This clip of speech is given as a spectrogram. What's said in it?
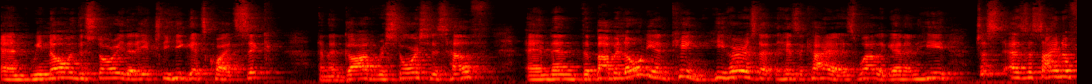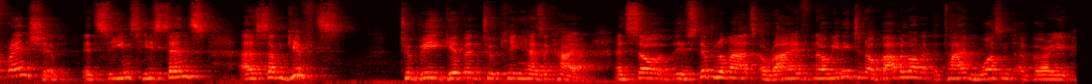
And we know in the story that actually he gets quite sick and then God restores his health. And then the Babylonian king, he hears that Hezekiah is well again, and he, just as a sign of friendship, it seems, he sends uh, some gifts to be given to King Hezekiah. And so these diplomats arrive. Now, we need to know Babylon at the time wasn't a very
